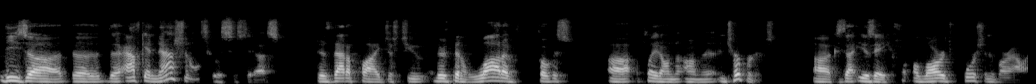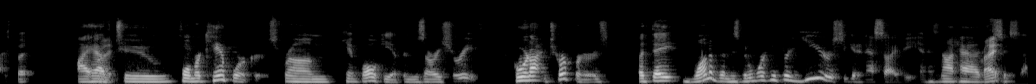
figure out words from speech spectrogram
these uh, the the Afghan nationals who assisted us. Does that apply just to? There's been a lot of focus uh, played on the on the interpreters because uh, that is a, a large portion of our allies. But I have right. two former camp workers from Camp Volki up in Mazar-e Sharif who are not interpreters, but they one of them has been working for years to get an SIV and has not had right. success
